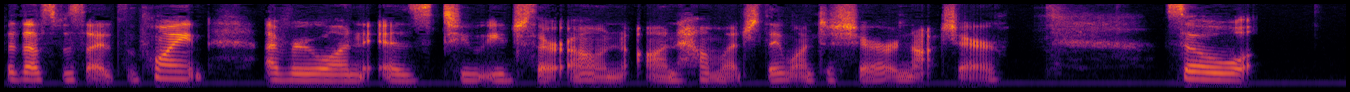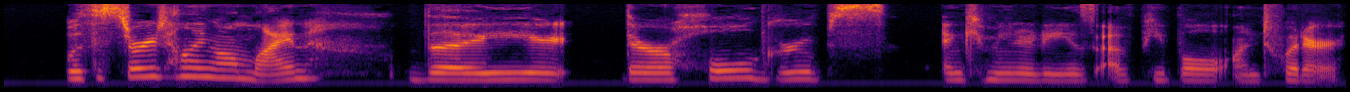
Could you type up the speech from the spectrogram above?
but that's besides the point. Everyone is to each their own on how much they want to share or not share. So, with the storytelling online, the there are whole groups and communities of people on Twitter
